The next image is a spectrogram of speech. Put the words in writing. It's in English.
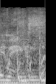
Remix.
